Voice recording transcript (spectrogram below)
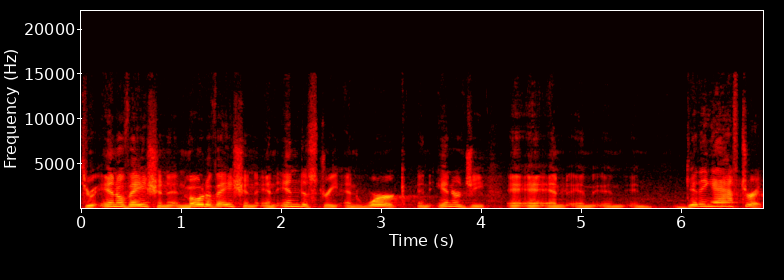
through innovation and motivation and industry and work and energy and, and, and, and, getting after it.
